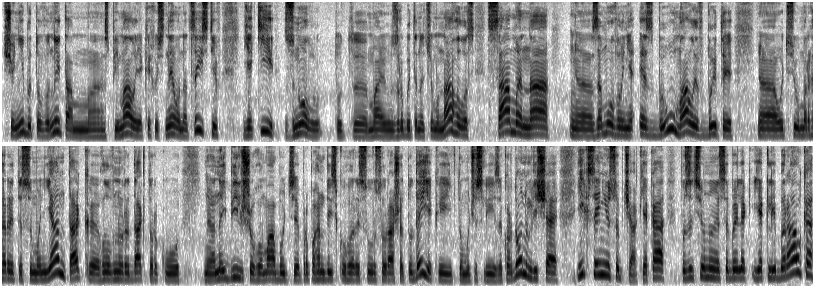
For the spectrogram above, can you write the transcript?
що нібито вони там е, спіймали якихось неонацистів, які знову тут е, маю зробити на цьому наголос саме на. е, Замовлення СБУ мали вбити е, оцю Маргарити Симоньян, так головну редакторку найбільшого, мабуть, пропагандистського ресурсу Russia Today, який в тому числі і за кордоном віщає, і Ксенію Собчак, яка позиціонує себе як, як лібералка,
